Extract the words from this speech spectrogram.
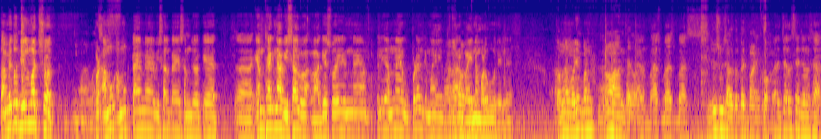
તમે તો દિલમાં જ છો. ના, ના, પણ અમુક અમુક ટાઈમે વિશાલભાઈ સમજો કે એમ થાય કે ના વિશાલ વાઘેશ્વરી વાઘેશ્વરીને પેલી અમને ઉપડે ને કે ના એ ના, ના, મારા ભાઈ ભાઈને મળવું છે એટલે. તમને મળી પણ ઘણો આનંદ થયો. બસ બસ બસ. બીજું શું ચાલે તબિયત પાણી? કો જલસે જલસા.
